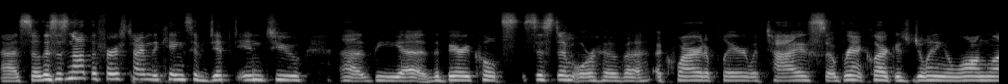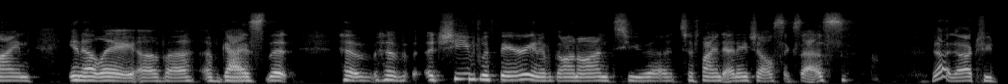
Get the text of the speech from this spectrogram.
Uh, so this is not the first time the Kings have dipped into uh, the uh, the Barrie Colts system or have uh, acquired a player with ties. So Brandt Clarke is joining a long line in LA of uh, of guys that have have achieved with Barrie and have gone on to uh, to find NHL success. Yeah, actually,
